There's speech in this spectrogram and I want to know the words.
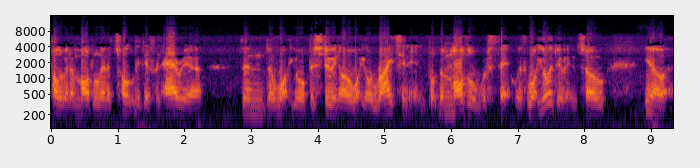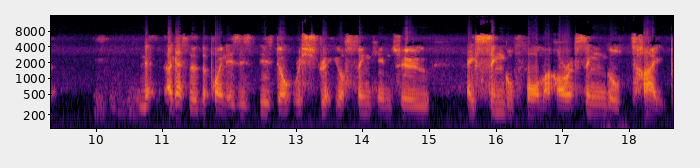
following a model in a totally different area than than what you're bestowing or what you're writing in, but the model would fit with what you're doing. So, you know, I guess the, the point is, is is don't restrict your thinking to a single format or a single type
